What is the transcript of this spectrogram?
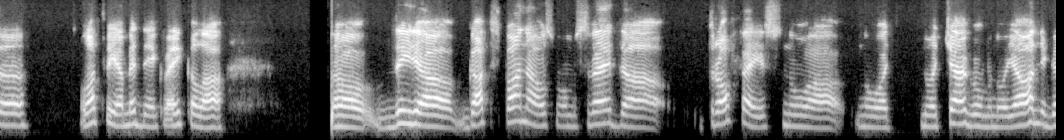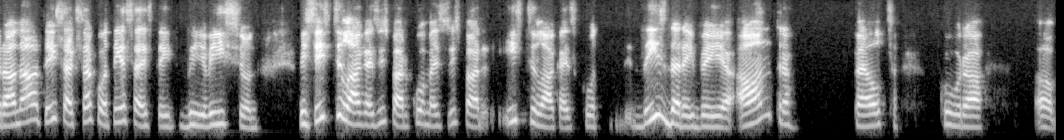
uh, Latvijā mednieku veikalā. Uh, Dīļā Gatis Panaus mums veda trofejas no, no, no ķēguma, no Jāņa granāta. Īsāk sakot, iesaistīti bija visi. Un visizcilākais, vispār, ko mēs vispār izcilākais, ko izdarīja, bija Antra Pelca, kura uh,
